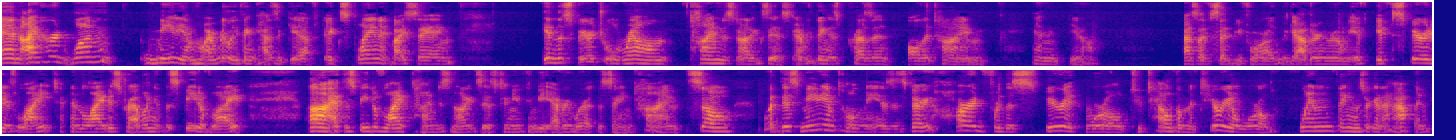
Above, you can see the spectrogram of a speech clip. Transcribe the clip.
And I heard one medium who I really think has a gift explain it by saying, in the spiritual realm, time does not exist. Everything is present all the time. And, you know, as I've said before on the gathering room, if, if spirit is light and light is traveling at the speed of light, uh, at the speed of light, time does not exist and you can be everywhere at the same time. So, what this medium told me is it's very hard for the spirit world to tell the material world when things are going to happen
